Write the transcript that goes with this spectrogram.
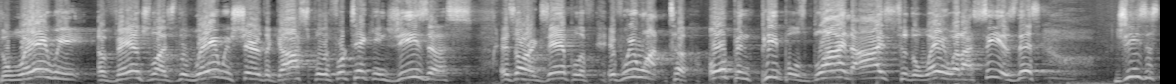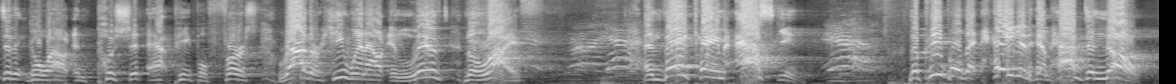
The way we evangelize, the way we share the gospel, if we're taking Jesus as our example, if, if we want to open people's blind eyes to the way, what I see is this Jesus didn't go out and push it at people first. Rather, he went out and lived the life. And they came asking. The people that hated him had to know.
